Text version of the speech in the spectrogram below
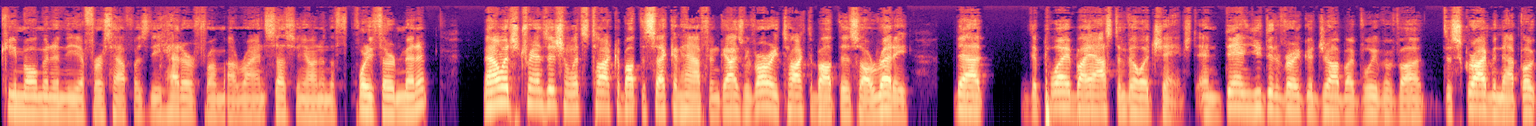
key moment in the uh, first half was the header from uh, Ryan Sessegnon in the 43rd minute. Now let's transition. Let's talk about the second half. And guys, we've already talked about this already that the play by Aston Villa changed. And Dan, you did a very good job, I believe, of uh, describing that. But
